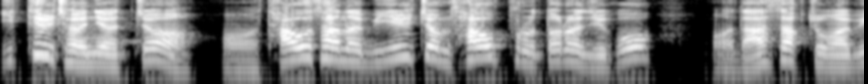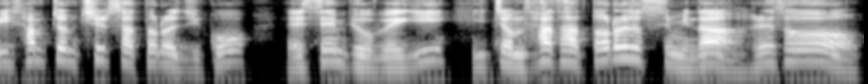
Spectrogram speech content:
이틀 전이었죠. 어, 다우 산업이 1.45% 떨어지고 어, 나스닥 종합이 3.74 떨어지고 S&P 500이 2.44 떨어졌습니다. 그래서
